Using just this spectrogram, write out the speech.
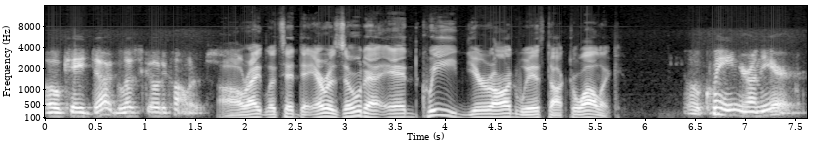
Okay, Doug, let's go to callers. All right, let's head to Arizona. And Queen, you're on with Dr. Wallach. Oh, Queen, you're on the air.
